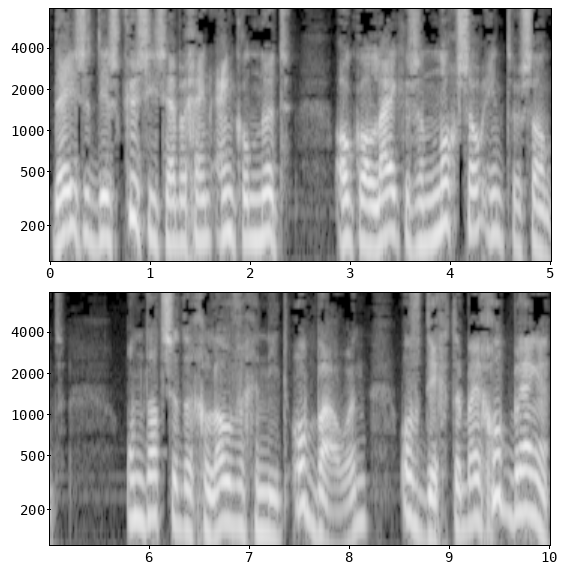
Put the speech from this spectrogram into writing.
Deze discussies hebben geen enkel nut, ook al lijken ze nog zo interessant, omdat ze de gelovigen niet opbouwen of dichter bij God brengen,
